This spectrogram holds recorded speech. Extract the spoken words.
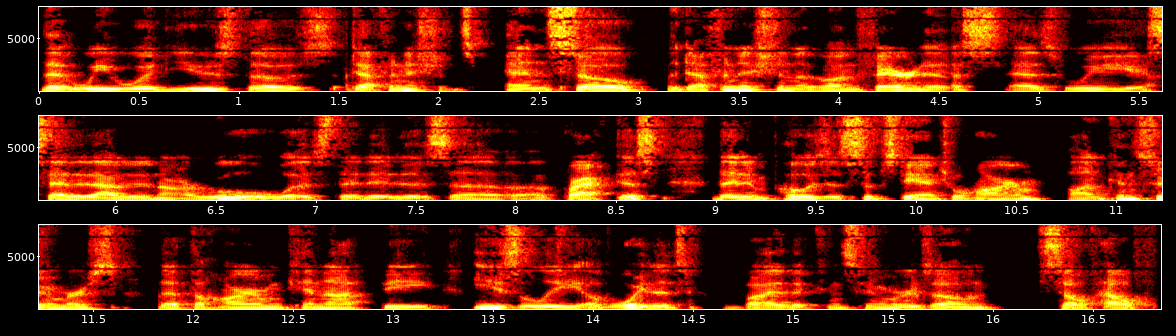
that we would use those definitions. And so the definition of unfairness, as we set it out in our rule, was that it is a, a practice that imposes substantial harm on consumers, that the harm cannot be easily avoided by the consumer's own self help,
